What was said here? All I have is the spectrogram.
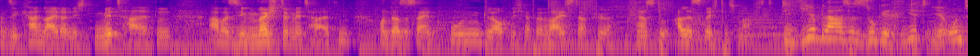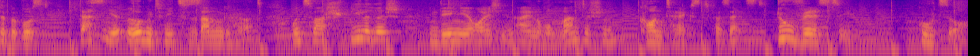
und sie kann leider nicht mithalten, aber sie möchte mithalten und das ist ein unglaublicher Beweis dafür, dass du alles richtig machst. Die Wir-Blase suggeriert ihr unterbewusst, dass ihr irgendwie zusammengehört und zwar spielerisch, indem ihr euch in einen romantischen Kontext versetzt. Du willst sie. Gut so.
